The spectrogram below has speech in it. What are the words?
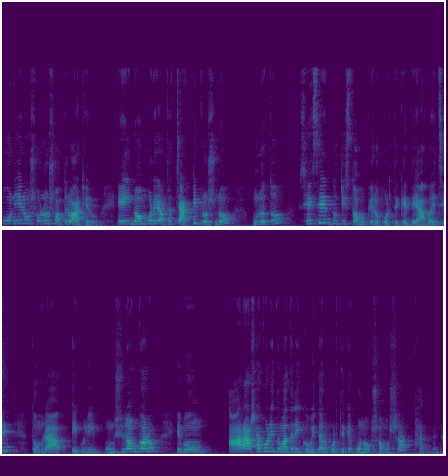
পনেরো, ষোলো, সতেরো, আঠেরো এই নম্বরের অর্থাৎ চারটি প্রশ্ন মূলত শেষের দুটি স্তবকের ওপর থেকে দেয়া হয়েছে। তোমরা এগুলি অনুশীলন করো এবং আর আশা করি তোমাদের এই কবিতার উপর থেকে কোনো সমস্যা থাকবে না।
